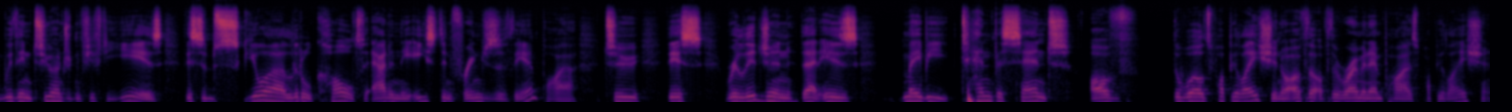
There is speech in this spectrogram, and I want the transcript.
within 250 years, this obscure little cult out in the eastern fringes of the empire, to this religion that is maybe 10% of the world's population or of the, of the Roman Empire's population.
